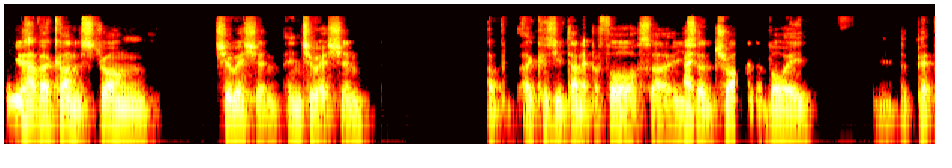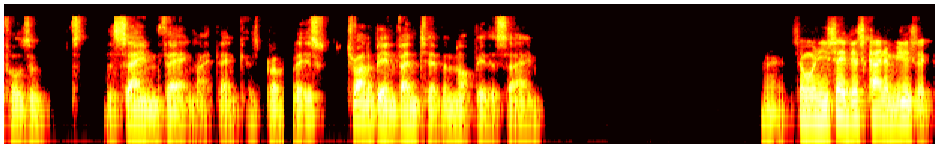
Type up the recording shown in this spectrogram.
You have a kind of strong tuition, intuition, because uh, you've done it before. So you right. sort of try and avoid the pitfalls of the same thing. I think is probably it's trying to be inventive and not be the same. Right. So when you say this kind of music,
